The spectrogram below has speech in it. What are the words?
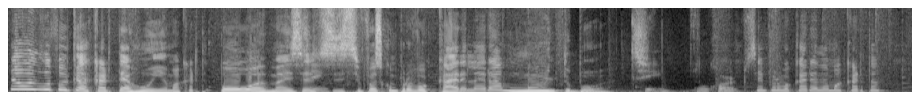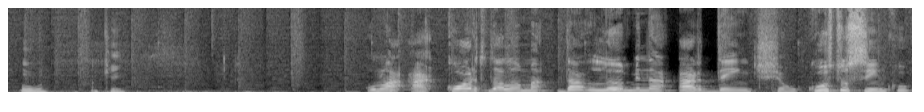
não, eu não tô falando que a carta é ruim, é uma carta boa, mas é, Sim. se, se fosse com provocar, ela era muito boa. Sim, concordo. Sem provocar, ela é uma carta boa. Ok. Vamos lá. Acólito da, lama, da Lâmina Ardente. É um custo 5,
